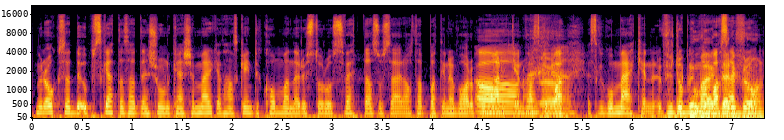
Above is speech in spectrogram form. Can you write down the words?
Men också att det uppskattas att en person kanske märker att han ska inte komma när du står och svettas och så här, har tappat dina varor på ja, marken. Han ska bara, jag ska gå med henne nu. För då blir man bara såhär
